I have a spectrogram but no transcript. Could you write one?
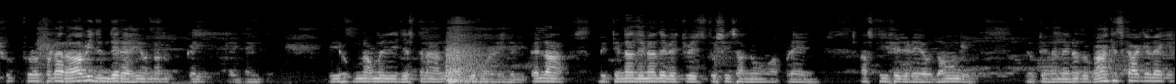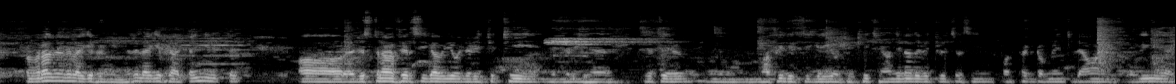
ਥੋੜਾ ਥੋੜਾ ਰਾਹ ਵੀ ਦਿੰਦੇ ਰਹੇ ਉਹਨਾਂ ਨੂੰ ਕਈ ਕਈ ਟਾਈਮ ਤੇ। ਵੀ ਹੁਕਮਨਾਮੇ ਦੀ ਜਿਸ ਤਰ੍ਹਾਂ ਲਾਗੂ ਹੋਣ ਲਈ ਜਿਹੜੀ ਪਹਿਲਾਂ ਵੀ ਤਿੰਨਾਂ ਦਿਨਾਂ ਦੇ ਵਿੱਚ ਵਿੱਚ ਤੁਸੀਂ ਸਾਨੂੰ ਆਪਣੇ ਅਸਤੀਫੇ ਜਿਹੜੇ ਉਹ ਦਵੋਗੇ। ਜੋ ਤਿੰਨਾਂ ਦਿਨਾਂ ਤੋਂ ਗਾਂਹ ਖਿਸਕਾ ਕੇ ਲੈ ਕੇ 15 ਦਿਨ ਦੇ ਲੈ ਕੇ ਫਿਰ ਮਹੀਨੇ ਦੇ ਲੈ ਕੇ ਫਿਰ ਅੱਜ ਤਾਈਂ ਉੱਤੇ ਔਰ ਜਿਸ ਤਰ੍ਹਾਂ ਫਿਰ ਸੀਗਾ ਵੀ ਉਹ ਜਿਹੜੀ ਚਿੱਠੀ ਜਿਹੜੀ ਹੈ ਜਿੱਥੇ ਮਾਫੀ ਦਿੱਤੀ ਗਈ ਉਹ ਚਿੱਠੀ ਛਿਆਂ ਦਿਨਾਂ ਦੇ ਵਿੱਚ ਵਿੱਚ ਅਸੀਂ ਪਰਫੈਕਟ ਡੋਮੇਨ ਚ ਲਿਆਵਾਂਗੇ ਉਹ ਵੀ ਨਹੀਂ ਆਈ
